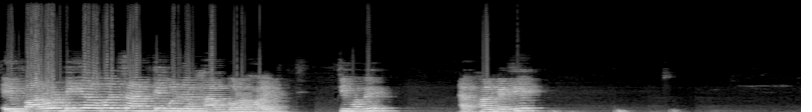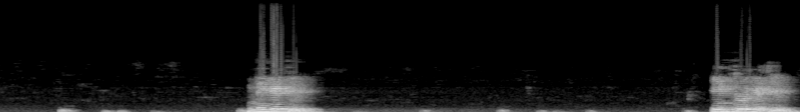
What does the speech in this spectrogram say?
এই বারোটিকে আবার চারটে করে ভাগ করা হয়। কীভাবে? অ্যাফার্মেটিভ নেগেটিভ ইন্টারোগেটিভ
